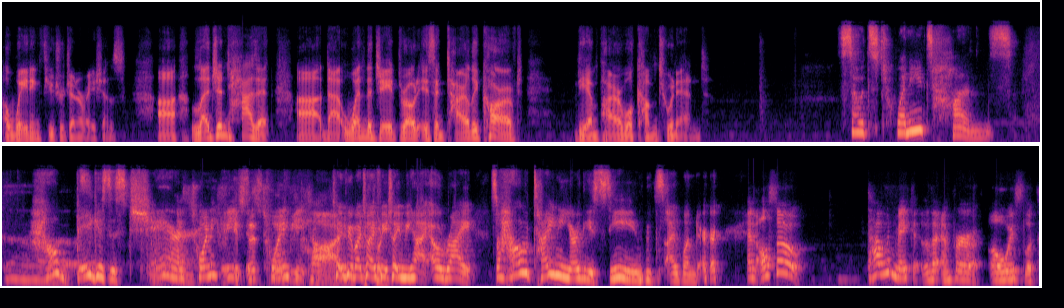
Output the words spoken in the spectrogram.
awaiting future generations. Uh, legend has it uh, that when the Jade Throne is entirely carved, the empire will come to an end. So it's 20 tons. How big is this chair? It's 20 feet. It says it's 20 feet tall. 20 feet by 20 feet, 20 feet high. Oh, right. So how tiny are these scenes? I wonder. And also, that would make the emperor always look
